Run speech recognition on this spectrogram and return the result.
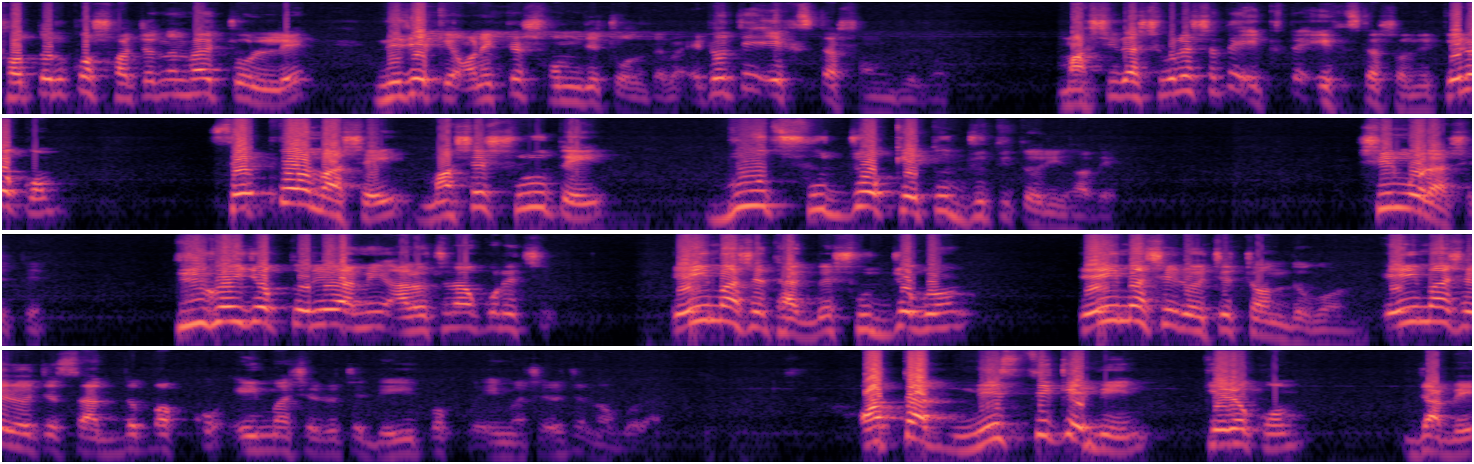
সতর্ক সচেতনভাবে চললে নিজেকে অনেকটা সমঝে চলতে পারে। এটা হচ্ছে এক্সট্রা সংযোজন। মাসিক রাশিফলের সাথে এক্সট্রা এক্সট্রা সংযোগ কীরকম? সেপ্টেম্বর মাসেই, মাসের শুরুতেই বুধ, সূর্য, কেতুর জুতি তৈরি হবে। সিংহ রাশিতে। দীর্ঘই যোগ তৈরি আমি আলোচনা করেছি। এই মাসে থাকবে সূর্যগ্রহণ, এই মাসে রয়েছে চন্দ্রগ্রহণ, এই মাসে রয়েছে শ্রাদ্ধ পক্ষ এই মাসে রয়েছে দেবী পক্ষ এই মাসে রয়েছে নবরাত্রি। অর্থাৎ মেষ থেকে মিন কীরকম যাবে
